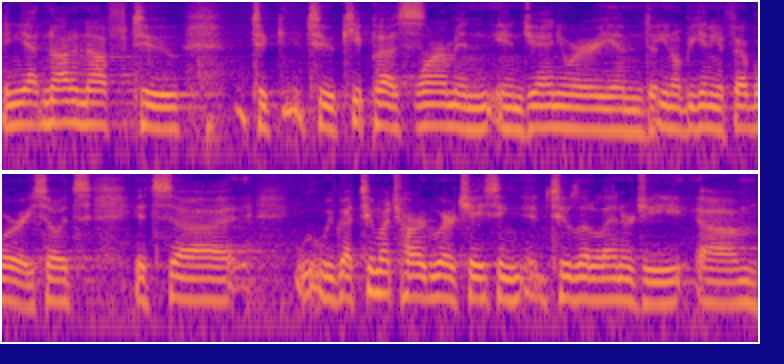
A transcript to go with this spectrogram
and yet not enough to to to keep us warm in, in January and you know beginning of February. So it's it's uh, we've got too much hardware chasing too little energy. Um,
